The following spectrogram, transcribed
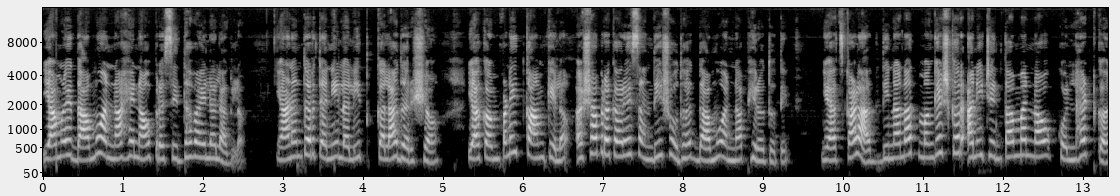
यामुळे दामू अण्णा हे नाव प्रसिद्ध व्हायला लागलं. यानंतर त्यांनी ललित कलादर्श या कंपनीत काम केलं. अशा प्रकारे संधी शोधत दामू अण्णा फिरत होते. याच काळात दीनानाथ मंगेशकर आणि चिंतामणराव कोल्हटकर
